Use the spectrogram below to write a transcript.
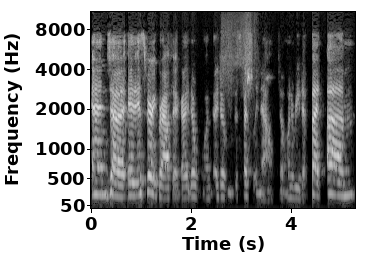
and uh, it, it's very graphic. I don't want, I don't, especially now, don't want to read it. But um,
